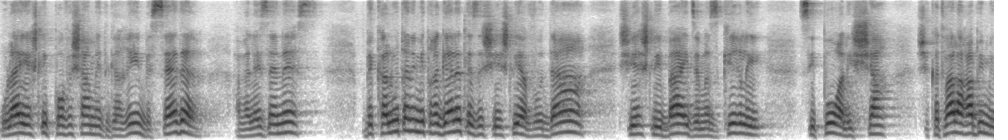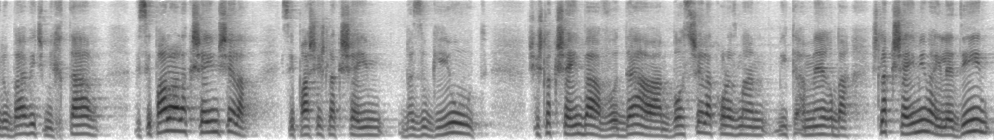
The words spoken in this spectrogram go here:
אולי יש לי פה ושם אתגרים, בסדר, אבל איזה נס. בקלות אני מתרגלת לזה שיש לי עבודה, שיש לי בית. זה מזכיר לי סיפור על אישה שכתבה לרבי מלובביץ' מכתב וסיפרה לו על הקשיים שלה. סיפרה שיש לה קשיים בזוגיות, שיש לה קשיים בעבודה, הבוס שלה כל הזמן מתעמר בה, יש לה קשיים עם הילדים,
